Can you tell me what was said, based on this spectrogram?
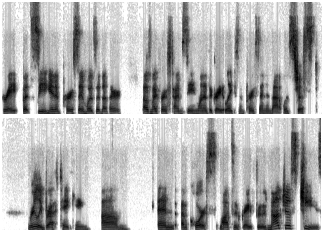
great. But seeing it in person was another. That was my first time seeing one of the Great Lakes in person, and that was just really breathtaking. Um, and of course, lots of great food, not just cheese,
